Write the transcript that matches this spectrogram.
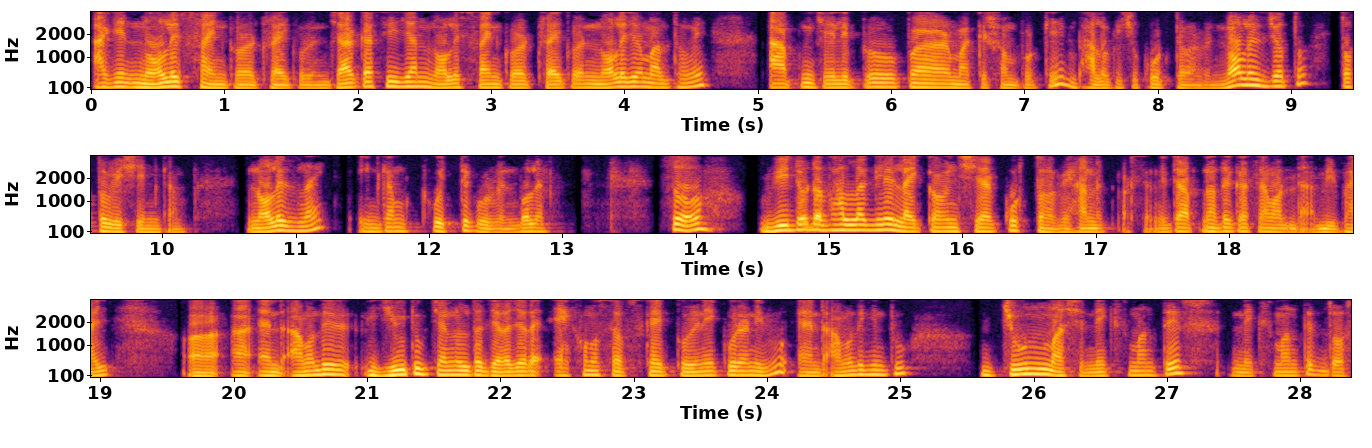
আগে নলেজ ফাইন করার ট্রাই করেন। যার কাছেই যান নলেজ ফাইন করার ট্রাই করেন। নলেজের মাধ্যমে আপনি চাইলে প্রপার মার্কেট সম্পর্কে ভালো কিছু করতে পারবেন। নলেজ যত, তত বেশি ইনকাম নলেজ নাই ইনকাম করতে করবেন, বলেন। সো ভিডিওটা ভালো লাগলে লাইক কমেন্ট শেয়ার করতে হবে হান্ড্রেড পার্সেন্ট এটা আপনাদের কাছে আমার দাবি ভাই। এন্ড আমাদের ইউটিউব চ্যানেলটা যারা যারা এখনও সাবস্ক্রাইব করে নেই, করে নিব। অ্যান্ড আমাদের কিন্তু জুন মাসে নেক্সট মান্থের নেক্সট মান্থের দশ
